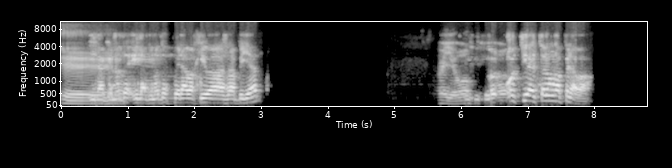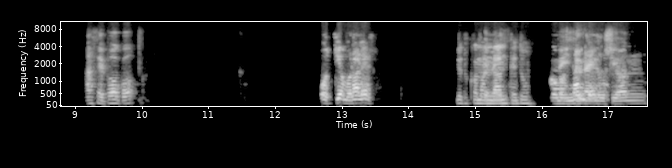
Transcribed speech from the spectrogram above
Eh, ¿Y la, que no te, ¿Y la que no te esperabas que ibas a pillar? Me llegó Hostia, esta no me la esperaba. hace poco. Hostia, Morales. El comandante, tú. Me hizo una ilusión,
